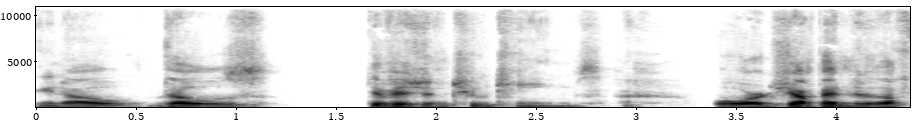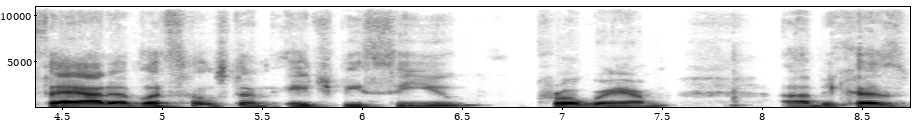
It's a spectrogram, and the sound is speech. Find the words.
you know, those Division two teams or jump into the fad of let's host an HBCU program uh, because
